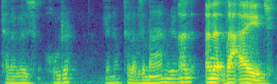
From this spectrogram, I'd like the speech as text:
Till I was older. You know, till I was a man. Really. And and at that age,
